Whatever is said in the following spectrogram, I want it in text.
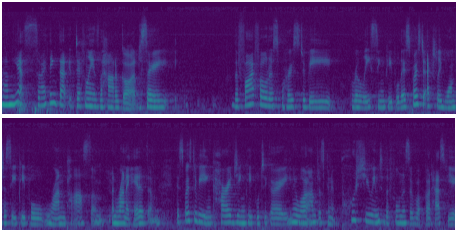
Um, yes. So I think that definitely is the heart of God. So the fivefold is supposed to be releasing people. They're supposed to actually want to see people run past them and run ahead of them. They're supposed to be encouraging people to go, you know what, I'm just going to push you into the fullness of what God has for you.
